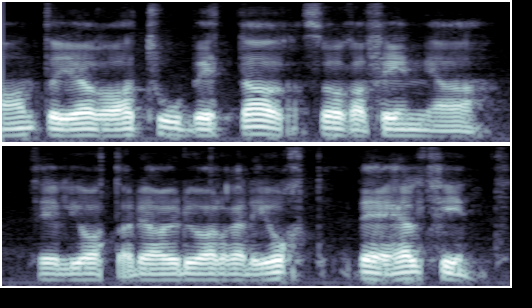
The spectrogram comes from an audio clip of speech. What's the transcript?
annet å gjøre å ha to bytter, så Rafinha til Yota. Det har jo du allerede gjort. Det er helt fint.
